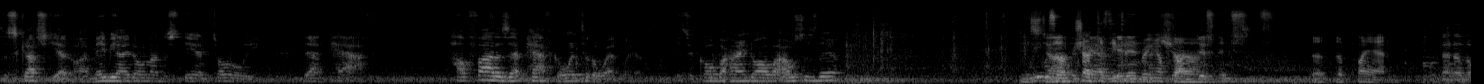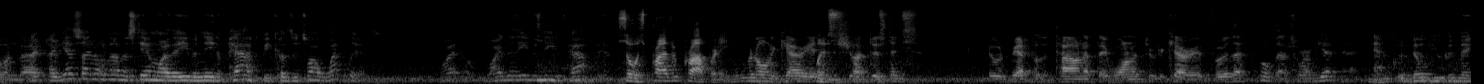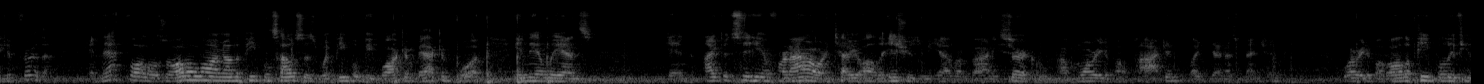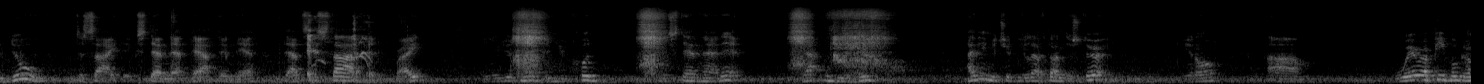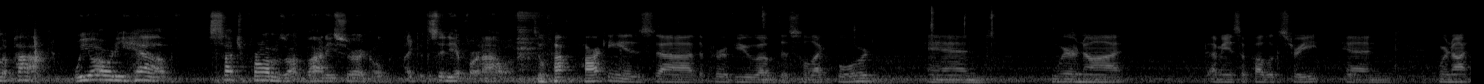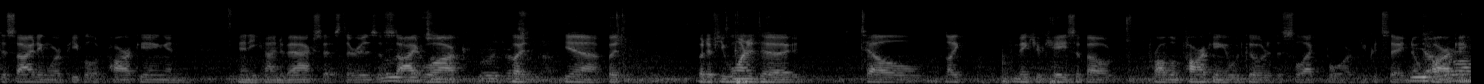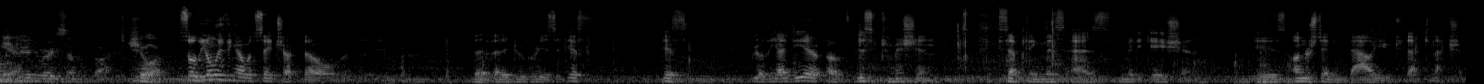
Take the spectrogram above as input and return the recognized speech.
discussed yet, or maybe I don't understand totally that path. How far does that path go into the wetlands? Does it go behind all the houses there? It's So done. Chuck, if you could bring up short the- Distance, The, the plan. that other one I, back. I guess I don't understand why they even need a path, because it's all wetlands. Why, why do they even need a path there? So it's private property. We would only carry it in a What's- short distance. It would be up to the town if they wanted to, to carry it further. Well, that's where I'm getting at. Yeah. You could build, you could make it further. And that follows all along other people's houses where people be walking back and forth in their lands. And I could sit here for an hour and tell you all the issues we have on Varney Circle. I'm worried about parking, like Dennis mentioned. Worried about all the people, if you do decide to extend that path in there, that's the start of it, right? And you just mentioned you could extend that in. That would be a big problem. I think it should be left undisturbed, you know? Um, where are people gonna park? We already have such problems on Varney Circle. I could sit here for an hour. So pa- parking is, uh, the purview of the select board, and we're not, I mean, it's a public street, and we're not deciding where people are parking and any kind of access. There is a We're addressing- sidewalk, We're but, addressing that. yeah, but, but if you wanted to tell, like, make your case about problem parking, it would go to the select board. You could say, no Yeah, parking We're here. on the January seventh docket. Sure. So the only thing I would say, Chuck, though, that, that I do agree is if, if, you know, the idea of this commission accepting this as mitigation is understanding value to that connection.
